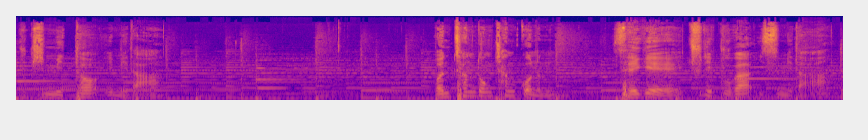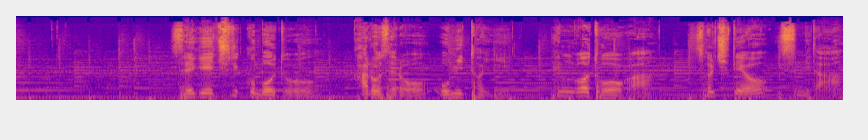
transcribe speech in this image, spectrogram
60m입니다. 원창동 창고는 3개의 출입구가 있습니다. 3개의 출입구 모두 가로 세로 5m의 행거 도어가 설치되어 있습니다.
